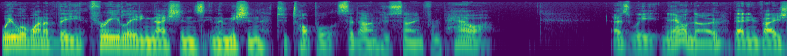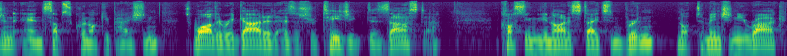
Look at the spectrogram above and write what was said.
We were one of the three leading nations in the mission to topple Saddam Hussein from power. As we now know, that invasion and subsequent occupation is widely regarded as a strategic disaster, costing the United States and Britain, not to mention Iraq,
